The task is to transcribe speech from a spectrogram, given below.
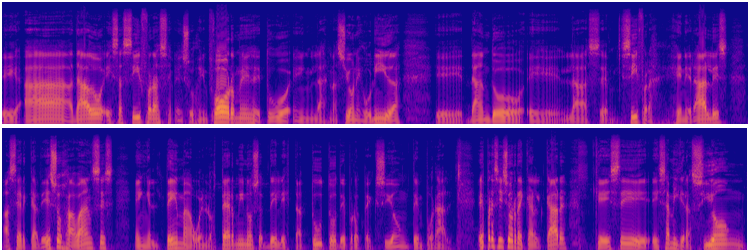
eh, ha dado esas cifras en sus informes, estuvo en las Naciones Unidas eh, dando eh, las eh, cifras generales acerca de esos avances en el tema o en los términos del Estatuto de Protección Temporal. Es preciso recalcar que ese, esa migración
